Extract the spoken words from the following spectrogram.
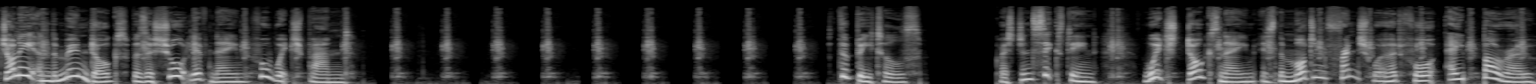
Johnny and the Moondogs was a short lived name for which band? The Beatles. Question 16. Which dog's name is the modern French word for a burrow?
